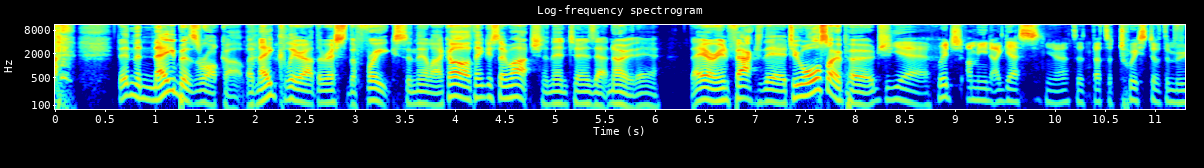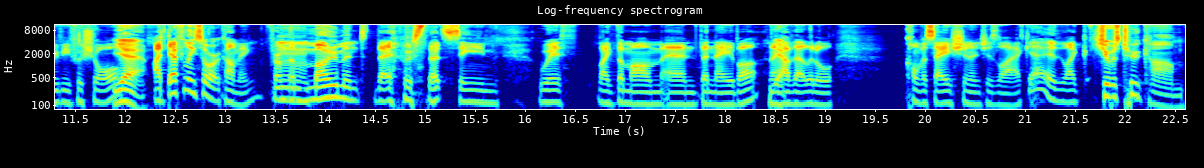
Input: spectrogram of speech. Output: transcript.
then the neighbors rock up and they clear out the rest of the freaks, and they're like, "Oh, thank you so much." And then turns out, no, they're they are in fact there to also purge. Yeah, which I mean, I guess you know that's a, that's a twist of the movie for sure. Yeah. I definitely saw it coming from the Mm. moment there was that scene with like the mom and the neighbor. And they Yeah. have that little conversation, and she's like, "Yeah, like She was too calm.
